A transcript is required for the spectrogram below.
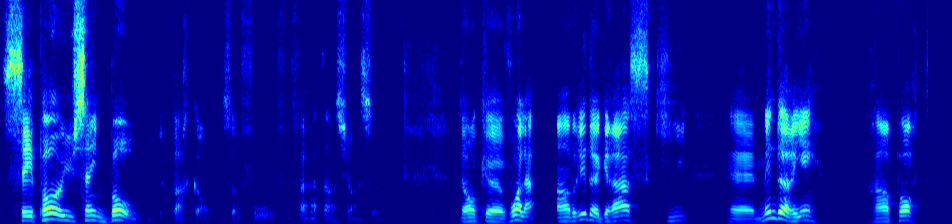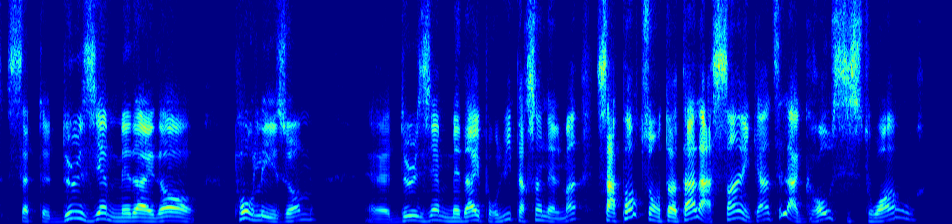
C'est pas Usain Bolt, par contre. Il faut, faire attention à ça. Donc euh, voilà, André Degrasse qui, euh, mine de rien, remporte cette deuxième médaille d'or pour les hommes. Euh, deuxième médaille pour lui personnellement. Ça porte son total à 5. Hein? Tu sais, la grosse histoire,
